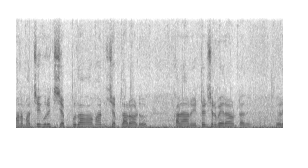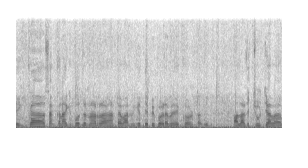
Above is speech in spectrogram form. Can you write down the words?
మన మంచి గురించి చెప్పుదామని చెప్తాడు వాడు కానీ ఆయన ఇంటెన్షన్ వేరే ఉంటుంది. వీడు ఇంకా సంకనాకిపోతున్నారా అంటే వాళ్ళ మీకు దెప్పిపోవడమే ఎక్కువ ఉంటుంది. అలాంటి చూత్యాల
